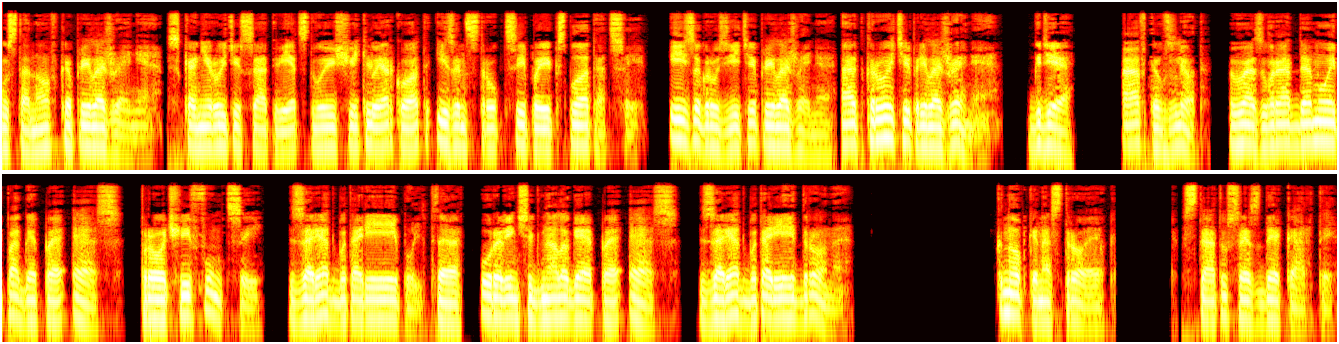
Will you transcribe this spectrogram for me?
Установка приложения. Сканируйте соответствующий QR-код из инструкции по эксплуатации, и загрузите приложение. Откройте приложение. Где? Автовзлет, возврат домой по GPS, прочие функции, заряд батареи пульта, уровень сигнала GPS, заряд батареи дрона. Кнопка настроек. Статус SD-карты.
